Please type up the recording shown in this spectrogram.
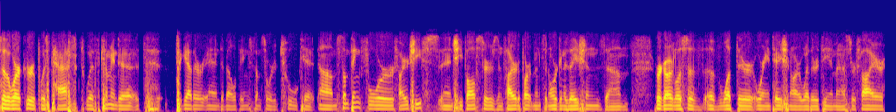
so the work group was tasked with coming to, to together and developing some sort of toolkit, um, something for fire chiefs and chief officers and fire departments and organizations, um, regardless of, of what their orientation are, whether it's EMS or fire,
